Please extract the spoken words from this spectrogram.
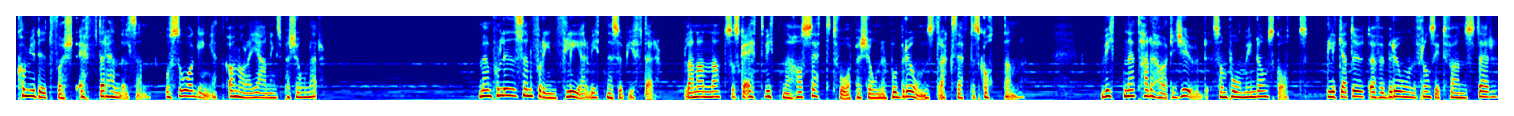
kom ju dit först efter händelsen och såg inget av några gärningspersoner. Men polisen får in fler vittnesuppgifter. Bland annat så ska ett vittne ha sett två personer på bron strax efter skotten. Vittnet hade hört ljud som påminde om skott, blickat ut över bron från sitt fönster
